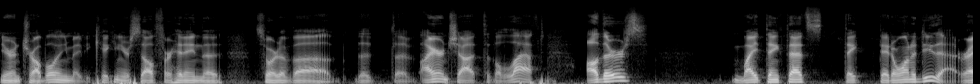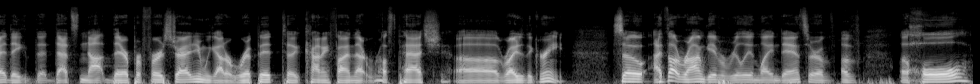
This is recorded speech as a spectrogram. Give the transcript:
you're in trouble, and you may be kicking yourself for hitting the sort of uh, the the iron shot to the left. Others might think that's they they don't want to do that, right? They that, that's not their preferred strategy, and we got to rip it to kind of find that rough patch uh, right of the green. So I thought Rahm gave a really enlightened answer of of a hole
